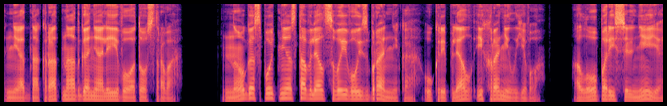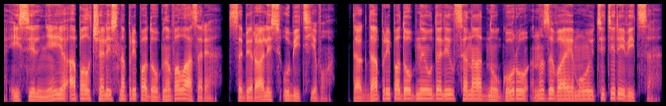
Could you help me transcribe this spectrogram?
неоднократно отгоняли его от острова. Но Господь не оставлял своего избранника, укреплял и хранил его. Лопари сильнее и сильнее ополчались на преподобного Лазаря, собирались убить его. Тогда преподобный удалился на одну гору, называемую Тетеревица,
